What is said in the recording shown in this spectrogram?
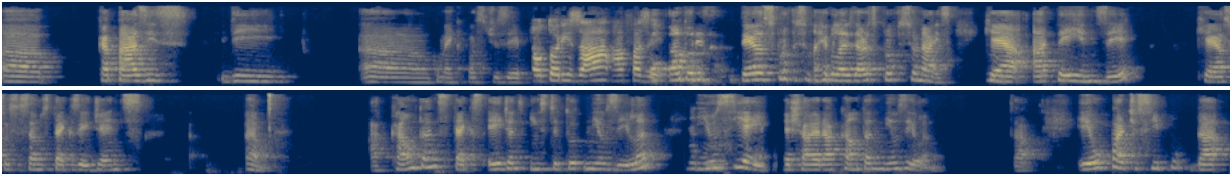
uh, capazes de uh, como é que eu posso dizer? Autorizar a fazer. Autorizar, ter os profissionais, regularizar os profissionais, que é a ATNZ, que é a Associação dos Tax Agents, um, Accountants Tax Agents Institute New Zealand, uhum. e o CA, que é Chartered Accountant New Zealand. Tá? Eu participo da,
